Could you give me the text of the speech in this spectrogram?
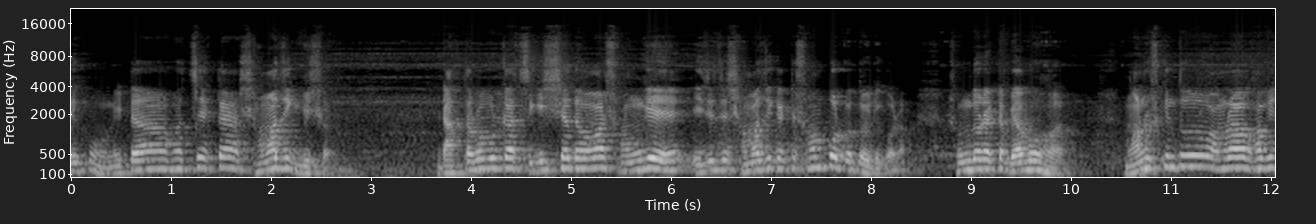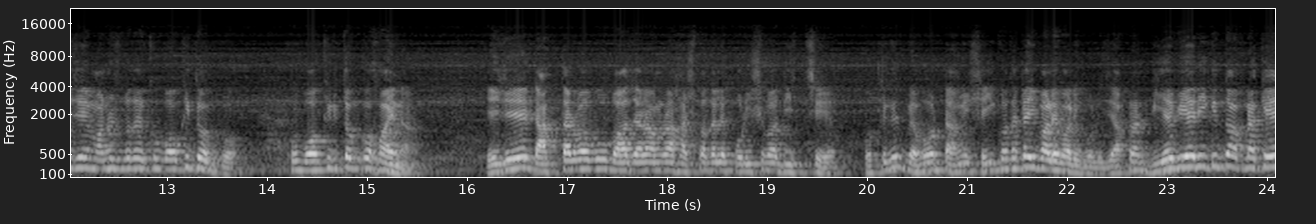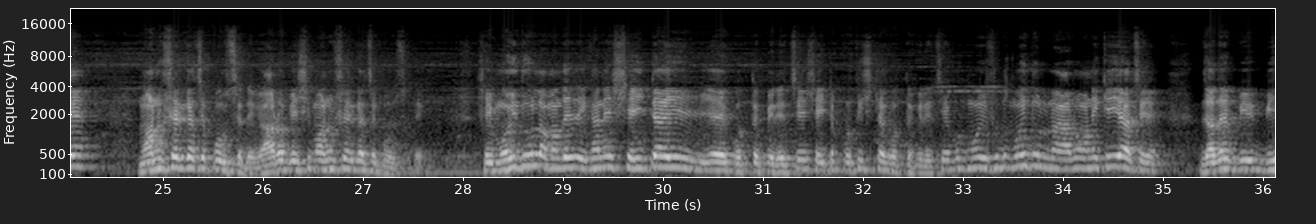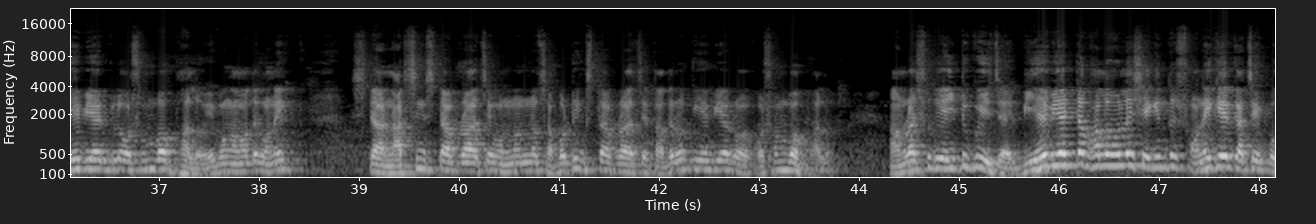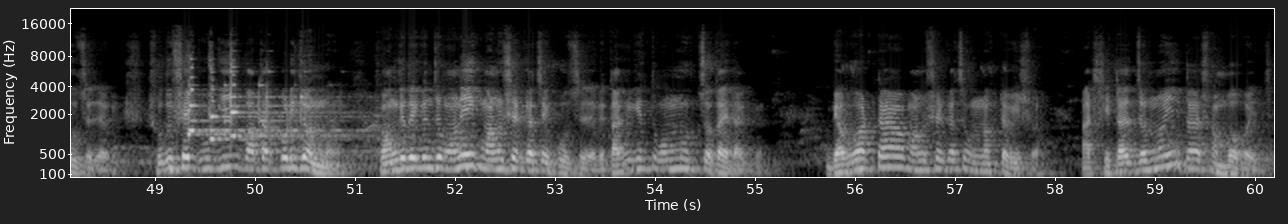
দেখুন, এটা হচ্ছে একটা সামাজিক বিষয়। ডাক্তারবাবুর কাছে চিকিৎসা দেওয়ার সঙ্গে এই যে যে সামাজিক একটা সম্পর্ক তৈরি করা, সুন্দর একটা ব্যবহার, মানুষ কিন্তু আমরা ভাবি যে মানুষ বোধহয় খুব অকৃতজ্ঞ খুব অকৃতজ্ঞ হয় না। এই যে ডাক্তারবাবু বা যারা আমরা হাসপাতালে পরিষেবা দিচ্ছে, প্রত্যেকের ব্যবহারটা আমি সেই কথাটাই বারে বারে বলি যে, আপনার বিহেভিয়ারই কিন্তু আপনাকে মানুষের কাছে পৌঁছে দেবে আরও বেশি মানুষের কাছে পৌঁছে দেবে। সেই মইদুল আমাদের এখানে সেইটাই করতে পেরেছে, সেইটা প্রতিষ্ঠা করতে পেরেছে এবং শুধু মইদুল না আরও অনেকেই আছে যাদের বিহেভিয়ারগুলো অসম্ভব ভালো এবং আমাদের অনেক স্টা নার্সিং স্টাফরা আছে অন্য অন্য সাপোর্টিং স্টাফরা আছে, তাদেরও বিহেভিয়ার অসম্ভব ভালো। আমরা শুধু এইটুকুই চাই বিহেভিয়ারটা ভালো হলে সে কিন্তু অনেকের কাছে পৌঁছে যাবে। শুধু সেই রুগী বা তার পরিজন নয়, সঙ্গে দেখবেন যে অনেক মানুষের কাছে পৌঁছে যাবে, তাকে কিন্তু অন্য উচ্চতায় রাখবে। ব্যবহারটা মানুষের কাছে অন্য একটা বিষয়। আর সেটার জন্যই এটা সম্ভব হয়েছে।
